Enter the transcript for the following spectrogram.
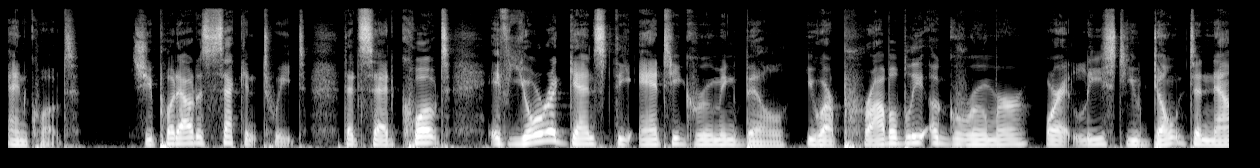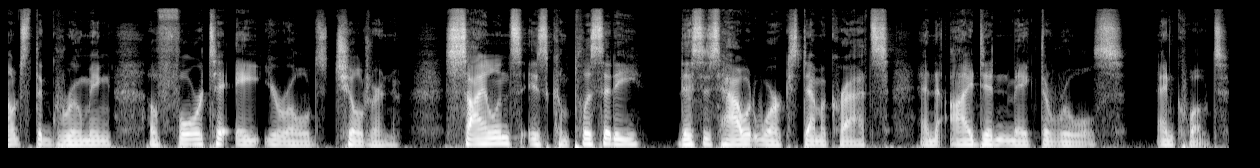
End quote. She put out a second tweet that said, quote, if you're against the anti-grooming bill, you are probably a groomer, or at least you don't denounce the grooming of four to eight year olds children. Silence is complicity. This is how it works, Democrats, and I didn't make the rules. End quote.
